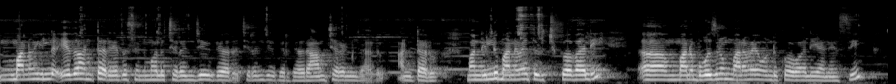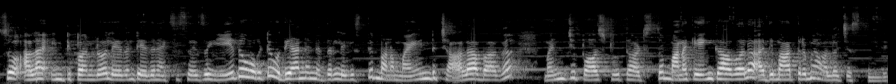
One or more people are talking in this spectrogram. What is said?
మనం ఇల్లు ఏదో అంటారు ఏదో సినిమాలో చిరంజీవి గారు చిరంజీవి గారు కాదు రామ్ చరణ్ గారు అంటారు. మన ఇల్లు మనమే తుడుచుకోవాలి మన భోజనం మనమే వండుకోవాలి అనేసి. సో అలా ఇంటి పనిలో లేదంటే ఏదైనా ఎక్సర్సైజ్ ఏదో ఒకటి ఉదయాన్నే నిద్ర లెగిస్తే మన మైండ్ చాలా బాగా మంచి పాజిటివ్ థాట్స్తో మనకేం కావాలో అది మాత్రమే ఆలోచిస్తుంది.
